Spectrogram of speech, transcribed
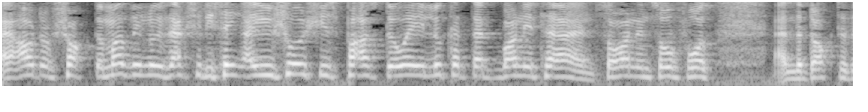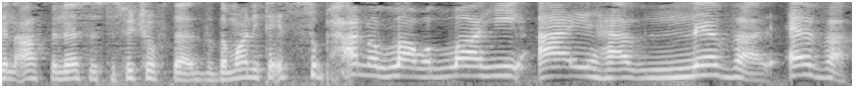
uh, out of shock, the mother-in-law is actually saying, are you sure she's passed away? Look at that monitor, and so on and so forth. And the doctor then asked the nurses to switch off the, the, the monitor. It's subhanAllah, wallahi, I have never, ever,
